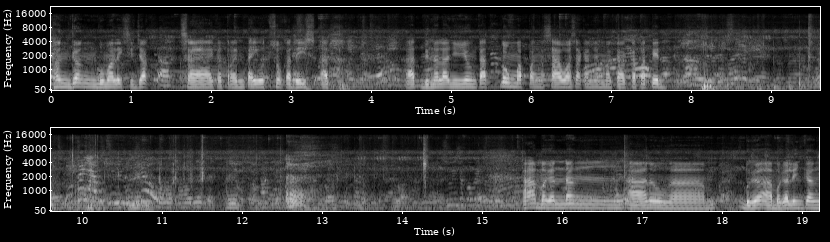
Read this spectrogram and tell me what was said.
hanggang bumalik si Jack sa ka-38 ka days at at dinala niya yung tatlong mapangasawa sa kanyang magkakapatid. ah, magandang ah, ano baga- ah, magaling kang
